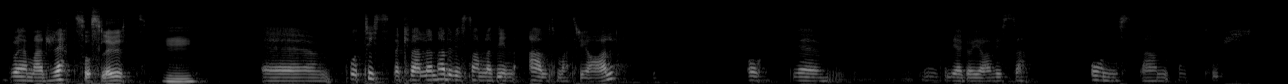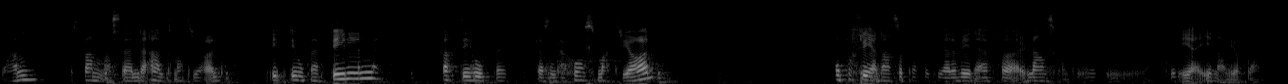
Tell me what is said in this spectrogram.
Då är man rätt så slut. Mm. Eh, på tisdagskvällen hade vi samlat in allt material. Och eh, min kollega och jag, vi satt onsdagen och torsdagen och sammanställde allt material. Klippte ihop en film, satte ihop ett presentationsmaterial. Och på fredagen så presenterade vi det för landskontoret i Korea innan vi åkte hem.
